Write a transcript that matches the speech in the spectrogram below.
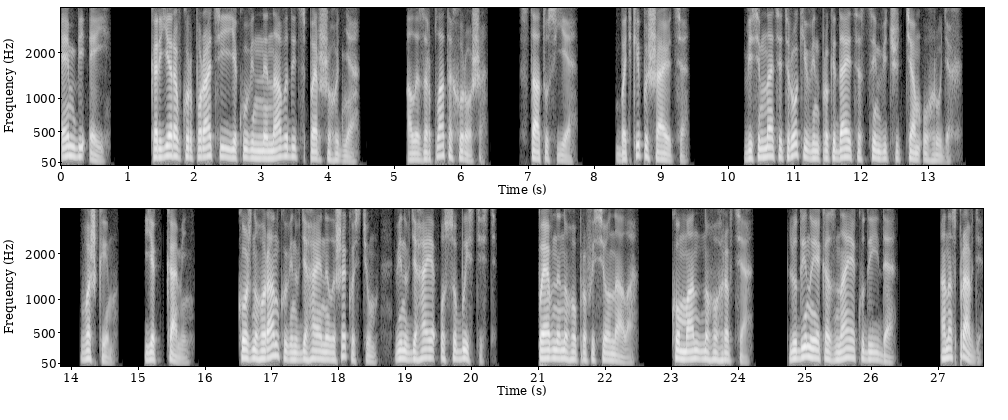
MBA. Кар'єра в корпорації, яку він ненавидить з першого дня. Але зарплата хороша. Статус є. Батьки пишаються. 18 років він прокидається з цим відчуттям у грудях. Важким. Як камінь. Кожного ранку він вдягає не лише костюм, він вдягає особистість. Певненого професіонала. Командного гравця. Людину, яка знає, куди йде. А насправді,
